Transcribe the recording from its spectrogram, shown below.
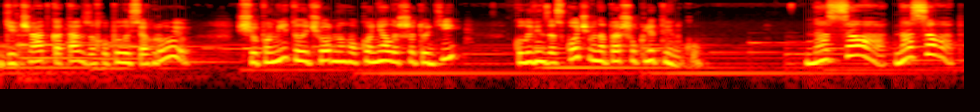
Дівчатка так захопилися грою, що помітили чорного коня лише тоді, коли він заскочив на першу клітинку. Назад, назад.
